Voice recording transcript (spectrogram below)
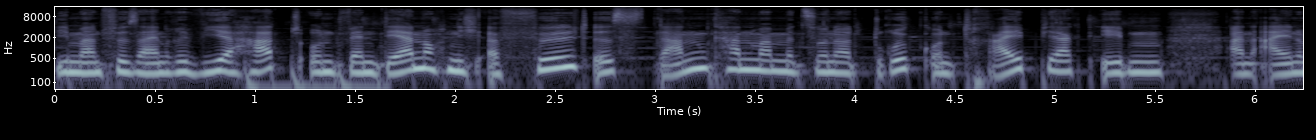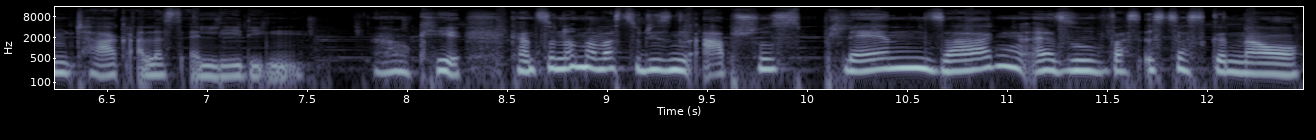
die man für sein Revier hat. Und wenn der noch nicht erfüllt ist, dann kann man mit so einer Drück- und Treibjagd eben an einem Tag alles erledigen. Ah, okay. Kannst du noch mal was zu diesen Abschussplänen sagen? Also was ist das genau?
